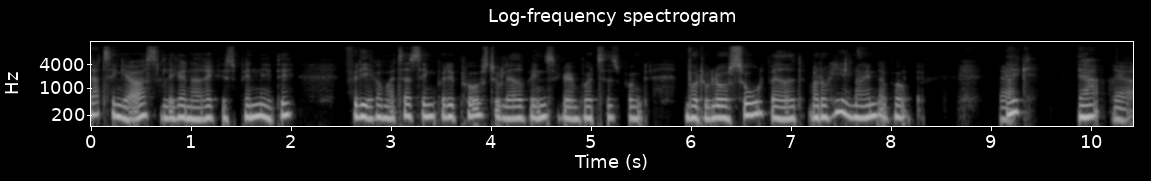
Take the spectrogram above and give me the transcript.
der tænker jeg også, der ligger noget rigtig spændende i det. Fordi jeg kommer til at tænke på det post, du lavede på Instagram på et tidspunkt, hvor du lå solbadet, var du helt nøgen derpå. Ja. Ikke? Ja. ja.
